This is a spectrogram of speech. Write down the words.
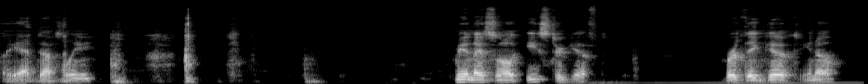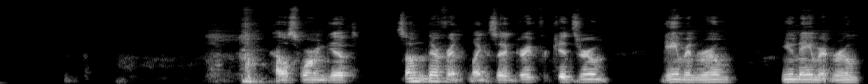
But yeah, definitely be a nice little Easter gift, birthday gift, you know, housewarming gift something different. Like I said, great for kids' room, gaming room, you name it room.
